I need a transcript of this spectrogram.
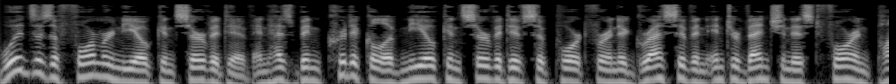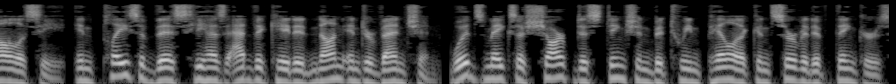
Woods is a former neoconservative and has been critical of neoconservative support for an aggressive and interventionist foreign policy. In place of this, he has advocated non intervention. Woods makes a sharp distinction between paleo-conservative thinkers,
